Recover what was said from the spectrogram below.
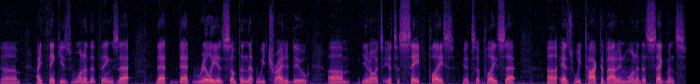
Um, I think is one of the things that that that really is something that we try to do. Um, you know, it's it's a safe place. It's a place that, uh, as we talked about in one of the segments,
